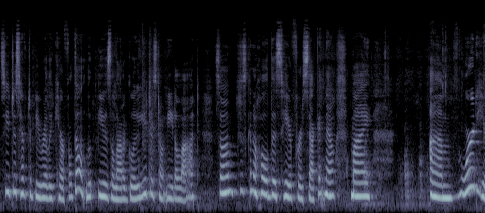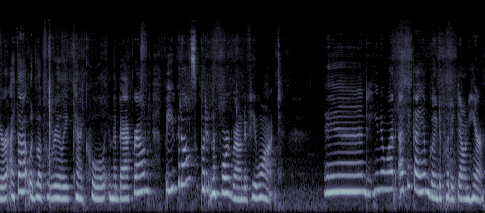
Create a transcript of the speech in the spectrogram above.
So you just have to be really careful. Don't use a lot of glue. You just don't need a lot. So I'm just going to hold this here for a second. Now, my um, word here I thought would look really kind of cool in the background, but you could also put it in the foreground if you want. And you know what? I think I am going to put it down here.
